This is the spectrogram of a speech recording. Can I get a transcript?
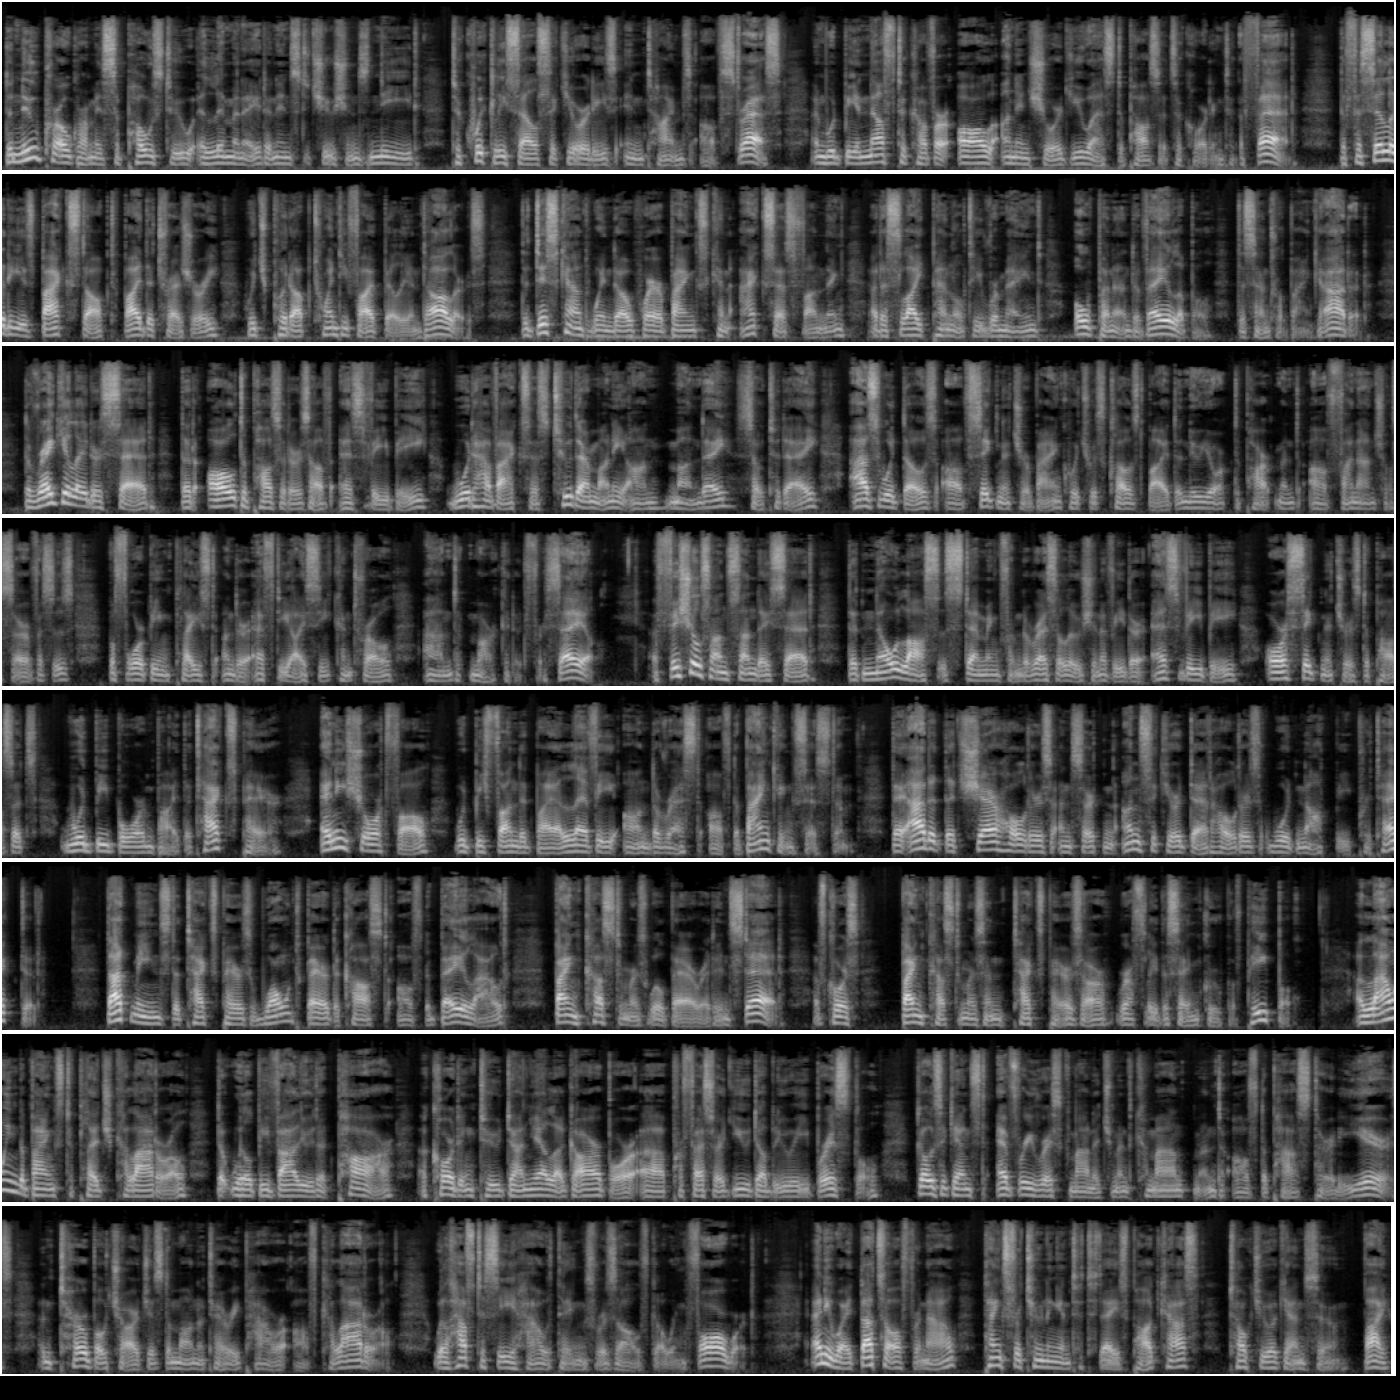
The new program is supposed to eliminate an institution's need to quickly sell securities in times of stress and would be enough to cover all uninsured US deposits, according to the Fed. The facility is backstopped by the Treasury, which put up $25 billion. The discount window where banks can access funding at a slight penalty remained open and available, the central bank added. The regulators said that all depositors of SVB would have access to their money on Monday, so today, as would those of Signature Bank, which was closed by the New York Department of Financial Services before being placed under FDIC control and marketed for sale. Officials on Sunday said that no losses stemming from the resolution of either SVB or Signature's deposits would be borne by the taxpayer. Any shortfall would be funded by a levy on the rest of the banking system. They added that shareholders and certain unsecured debt holders would not be protected. That means that taxpayers won't bear the cost of the bailout, bank customers will bear it instead. Of course, bank customers and taxpayers are roughly the same group of people. Allowing the banks to pledge collateral that will be valued at par, according to Daniela Gabor, a professor at UWE Bristol, goes against every risk management commandment of the past 30 years and turbocharges the monetary power of collateral. We'll have to see how things resolve going forward. Anyway, that's all for now. Thanks for tuning into today's podcast. Talk to you again soon. Bye.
